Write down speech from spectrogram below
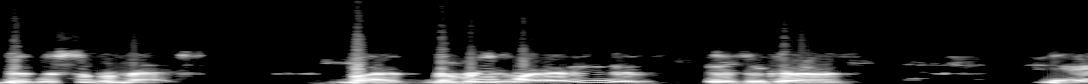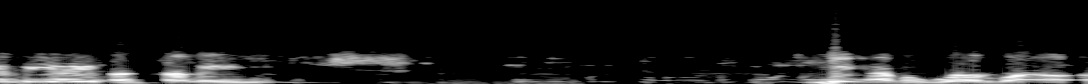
the the supermax. But the reason why that is is because the NBA. Uh, I mean, they have a worldwide a,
